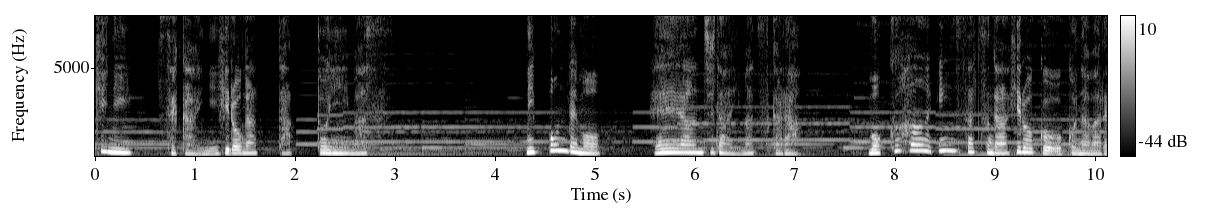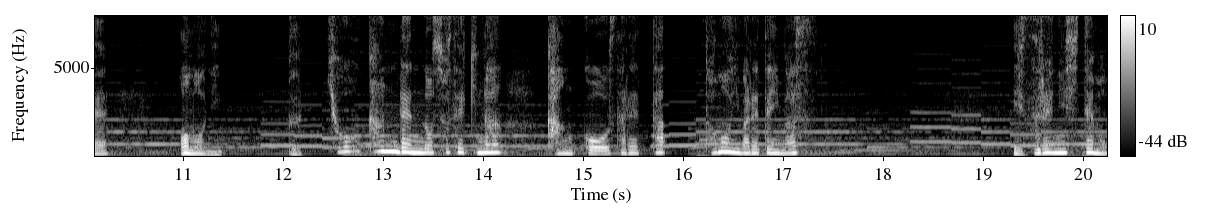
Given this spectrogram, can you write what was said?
気に世界に広がったといいます。日本でも平安時代末から木版印刷が広く行われ主に仏教関連の書籍が刊行されたとも言われています。いずれにしても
